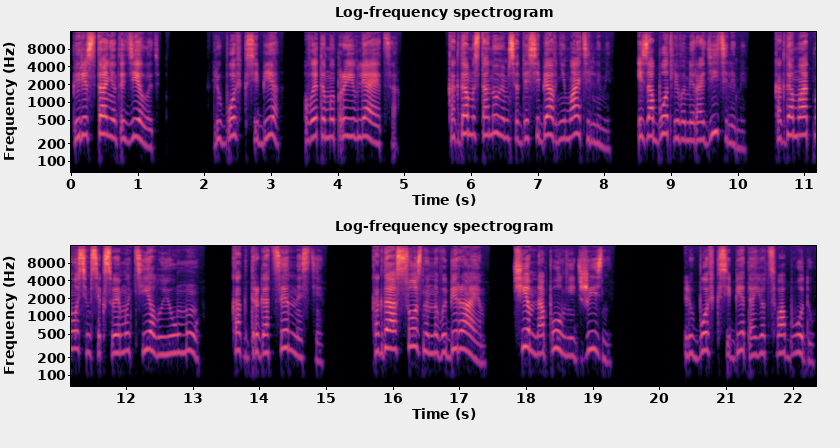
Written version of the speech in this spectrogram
Перестань это делать. Любовь к себе в этом и проявляется. Когда мы становимся для себя внимательными и заботливыми родителями, когда мы относимся к своему телу и уму как к драгоценности, когда осознанно выбираем, чем наполнить жизнь? Любовь к себе дает свободу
